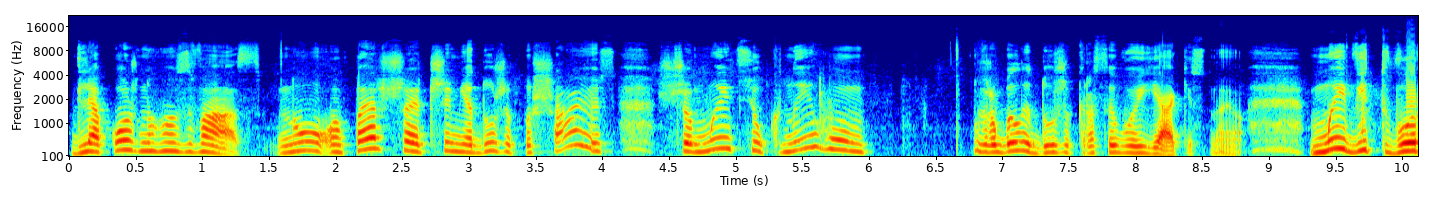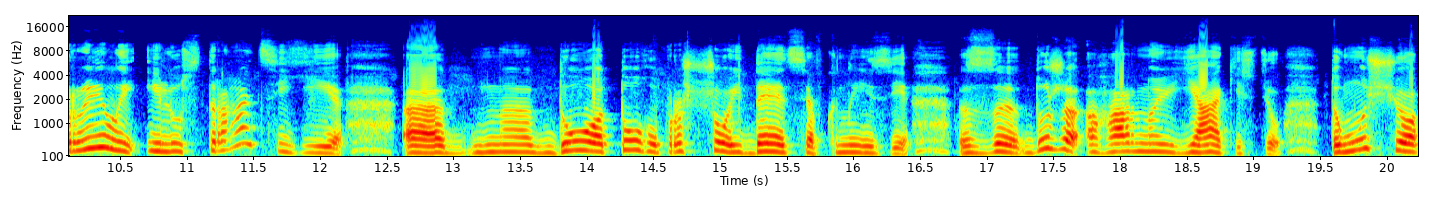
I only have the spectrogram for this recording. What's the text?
для кожного з вас? Ну, перше, чим я дуже пишаюсь, що ми цю книгу зробили дуже красивою і якісною. Ми відтворили ілюстрації е, до того, про що йдеться в книзі, з дуже гарною якістю, тому що е,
